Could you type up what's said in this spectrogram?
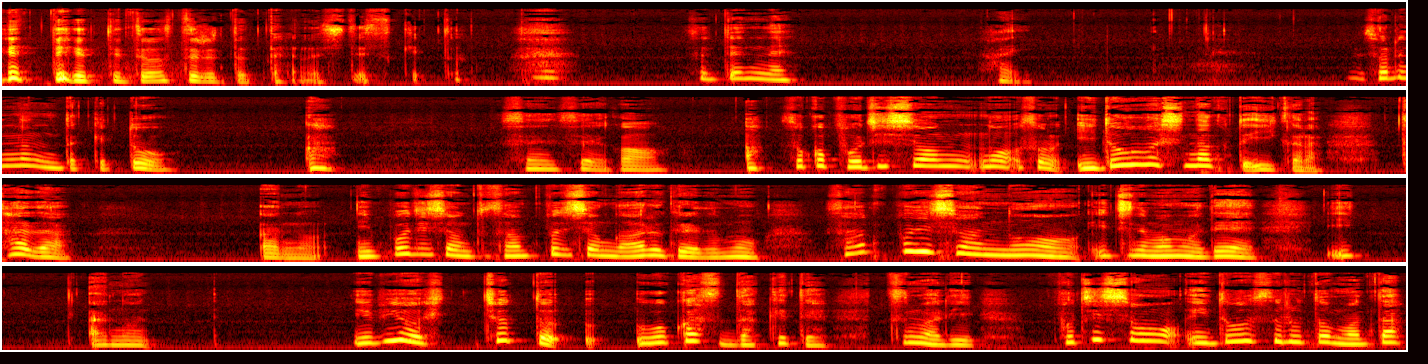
ねって言ってどうするんだって話ですけど。それでねそれなんだけどあ先生があそこポジションのその移動はしなくていいからただあの2ポジションと3ポジションがあるけれども3ポジションの位置のままでいあの指をちょっと動かすだけでつまりポジションを移動するとまた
